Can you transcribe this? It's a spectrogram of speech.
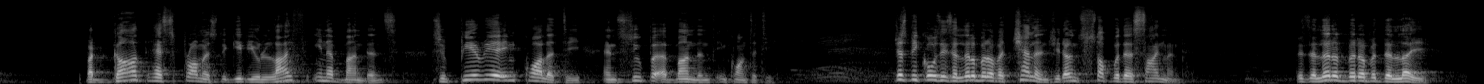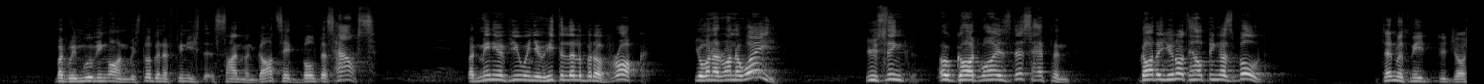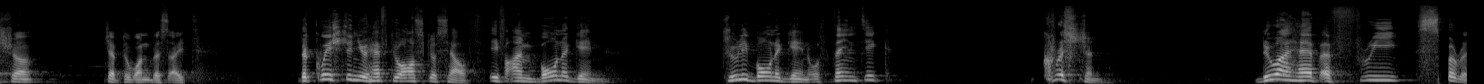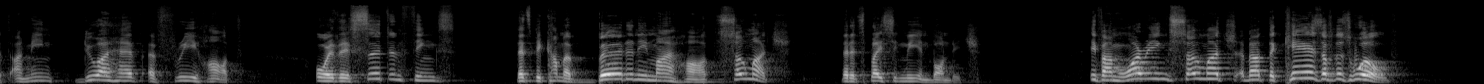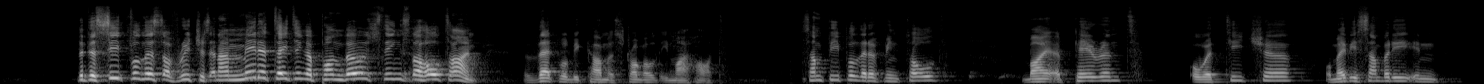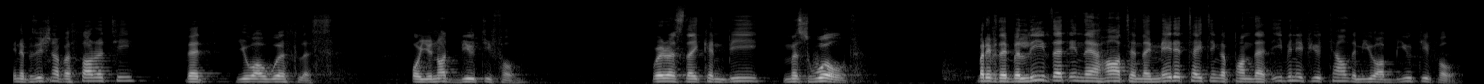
But God has promised to give you life in abundance, superior in quality, and superabundant in quantity. Just because there's a little bit of a challenge, you don't stop with the assignment. There's a little bit of a delay, but we're moving on. We're still going to finish the assignment. God said, Build this house. But many of you, when you hit a little bit of rock, you want to run away. You think, Oh God, why has this happened? God, are you not helping us build? Turn with me to Joshua chapter 1, verse 8. The question you have to ask yourself if I'm born again, truly born again, authentic Christian, do I have a free spirit? I mean, do I have a free heart? Or are there certain things that's become a burden in my heart so much that it's placing me in bondage? If I'm worrying so much about the cares of this world, the deceitfulness of riches, and I'm meditating upon those things the whole time, that will become a stronghold in my heart. Some people that have been told by a parent or a teacher or maybe somebody in, in a position of authority that you are worthless or you're not beautiful. Whereas they can be Miss World. But if they believe that in their heart and they're meditating upon that, even if you tell them you are beautiful,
